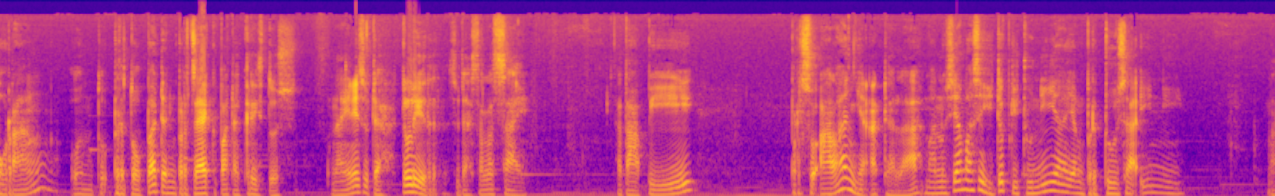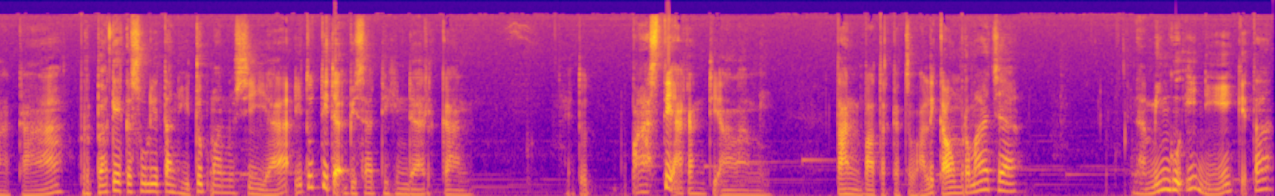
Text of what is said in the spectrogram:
orang untuk bertobat dan percaya kepada Kristus. Nah, ini sudah clear, sudah selesai. Tetapi Persoalannya adalah manusia masih hidup di dunia yang berdosa ini. Maka berbagai kesulitan hidup manusia itu tidak bisa dihindarkan. Itu pasti akan dialami tanpa terkecuali kaum remaja. Nah, minggu ini kita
